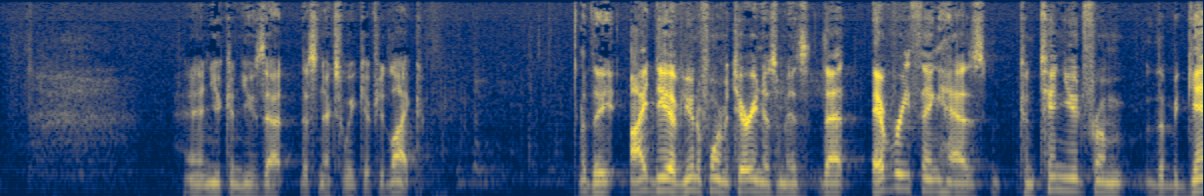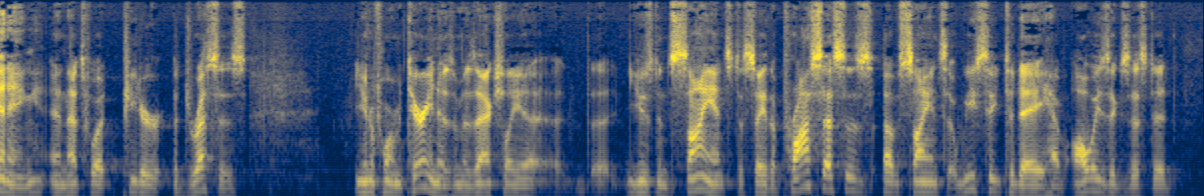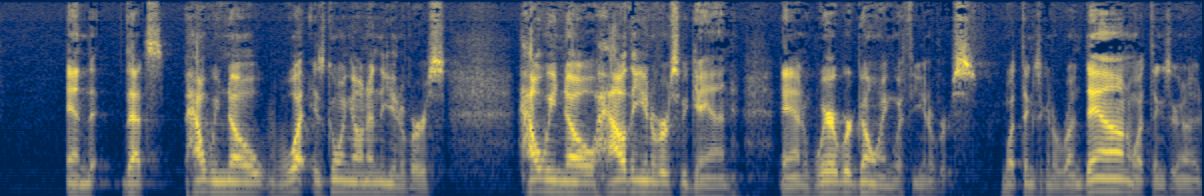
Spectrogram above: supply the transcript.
And you can use that this next week if you'd like. The idea of uniformitarianism is that everything has continued from the beginning, and that's what Peter addresses. Uniformitarianism is actually uh, uh, used in science to say the processes of science that we see today have always existed, and that's how we know what is going on in the universe, how we know how the universe began, and where we're going with the universe. What things are going to run down, what things are going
